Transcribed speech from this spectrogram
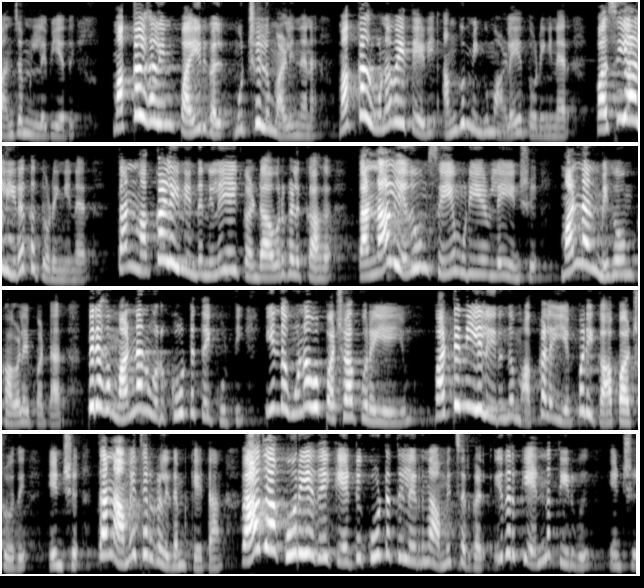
பஞ்சம் நிலவியது. மக்கள்களின் பயிர்கள் முற்றிலும் அழிந்தன. மக்கள் உணவை தேடி அங்கும் இங்கும் அலையத் தொடங்கினர். பசியால் இறக்கத் தொடங்கினர். தன் மக்களின் இந்த நிலையை கண்டு அவர்களுக்காக தன்னால் எதுவும் செய்ய முடியவில்லை என்று மன்னன் மிகவும் கவலைப்பட்டார். பிறகு மன்னன் ஒரு கூட்டத்தை கூட்டி இந்த உணவு பற்றாக்குறையையும் பட்டினியில் இருந்து மக்களை எப்படி காப்பாற்றுவது? என்று தன் அமைச்சர்களிடம் கேட்டான். ராஜா கூறியதை கேட்டு கூட்டத்தில் இருந்த அமைச்சர்கள் இதற்கு என்ன தீர்வு? என்று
